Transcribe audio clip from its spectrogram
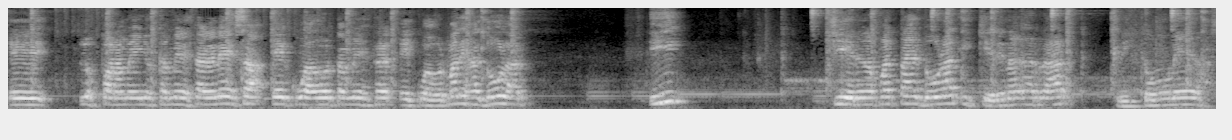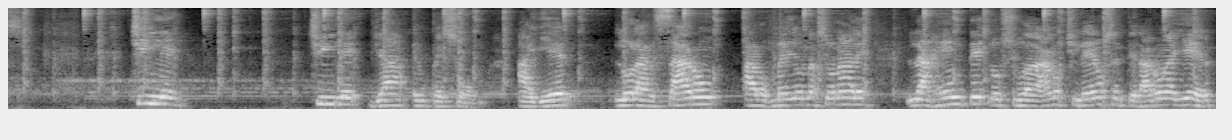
eh, los panameños también están en esa. Ecuador también está. Ecuador maneja el dólar. Y quieren apartar el dólar y quieren agarrar criptomonedas. Chile. Chile ya empezó. Ayer lo lanzaron a los medios nacionales. La gente, los ciudadanos chilenos se enteraron ayer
